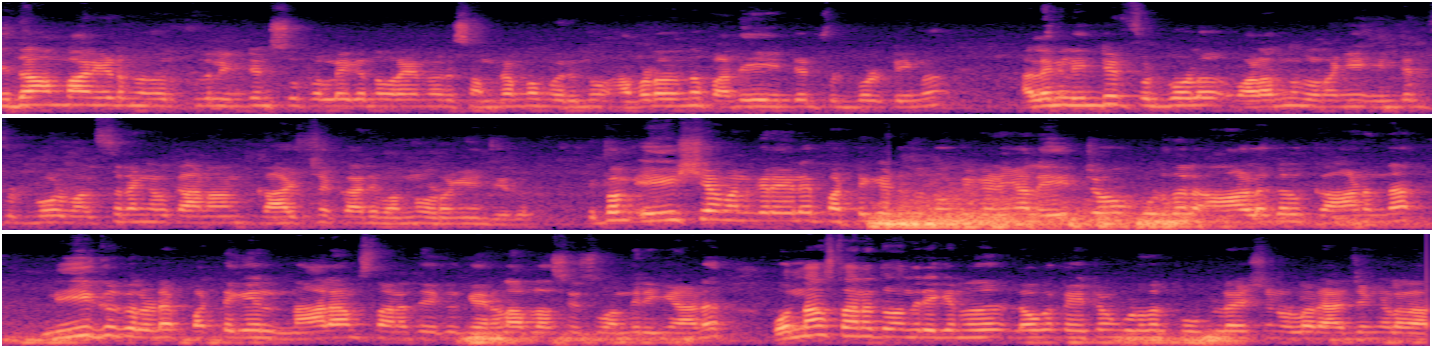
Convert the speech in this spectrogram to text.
നിതാംബാനിയുടെ നേതൃത്വത്തിൽ ഇന്ത്യൻ സൂപ്പർ ലീഗ് എന്ന് പറയുന്ന ഒരു സംരംഭം വരുന്നു. അവിടെ നിന്ന് പതിയെ ഇന്ത്യൻ ഫുട്ബോൾ ടീം അല്ലെങ്കിൽ ഇന്ത്യൻ ഫുട്ബോൾ വളർന്നു തുടങ്ങി ഇന്ത്യൻ ഫുട്ബോൾ മത്സരങ്ങൾ കാണാൻ കാഴ്ചക്കാർ വന്നു തുടങ്ങുകയും ചെയ്തു. ഇപ്പം ഏഷ്യ വൻകരയിലെ പട്ടിക എടുത്ത് നോക്കിക്കഴിഞ്ഞാൽ ഏറ്റവും കൂടുതൽ ആളുകൾ കാണുന്ന ലീഗുകളുടെ പട്ടികയിൽ നാലാം സ്ഥാനത്തേക്ക് കേരള ബ്ലാസ്റ്റേഴ്സ് വന്നിരിക്കുകയാണ്. ഒന്നാം സ്ഥാനത്ത് വന്നിരിക്കുന്നത് ലോകത്തെ ഏറ്റവും കൂടുതൽ പോപ്പുലേഷൻ ഉള്ള രാജ്യങ്ങളുടെ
